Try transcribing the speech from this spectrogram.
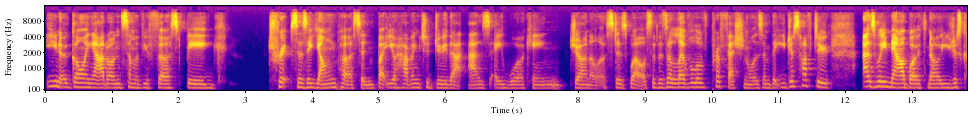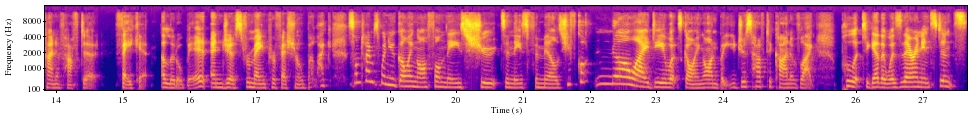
you know, going out on some of your first big trips as a young person, but you're having to do that as a working journalist as well. So there's a level of professionalism that you just have to, as we now both know, you just kind of have to fake it a little bit and just remain professional. But like sometimes when you're going off on these shoots and these familiars, you've got no idea what's going on, but you just have to kind of like pull it together. Was there an instance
